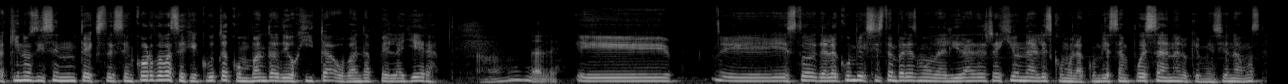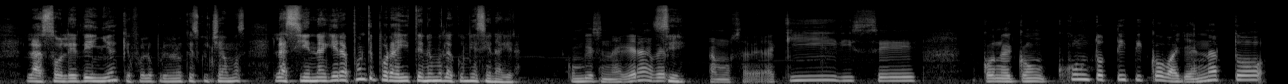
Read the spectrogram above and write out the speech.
aquí nos dicen un texto, es en Córdoba se ejecuta con banda de hojita o banda pelayera. Ándale. Eh, eh, esto de la cumbia existen varias modalidades regionales como la cumbia sampuesana, lo que mencionamos, la soledeña, que fue lo primero que escuchamos, la cienaguera, ponte por ahí, tenemos la cumbia cienaguera. Cumbia cienaguera, a ver. Sí. Vamos a ver, aquí dice con el conjunto típico vallenato.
